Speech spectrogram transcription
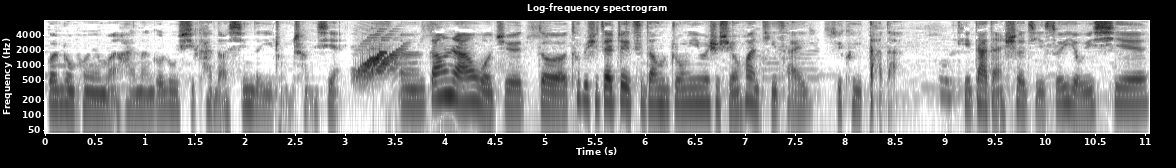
观众朋友们还能够陆续看到新的一种呈现。嗯，当然，我觉得，特别是在这次当中，因为是玄幻题材，就可以大胆，可以大胆设计，所以有一些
